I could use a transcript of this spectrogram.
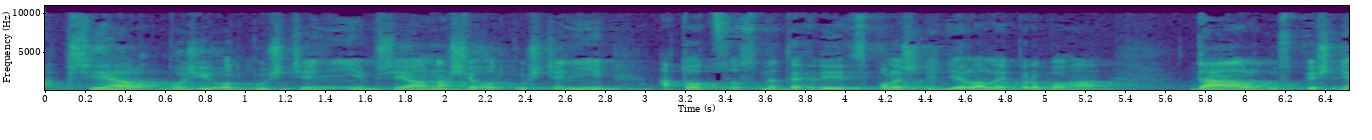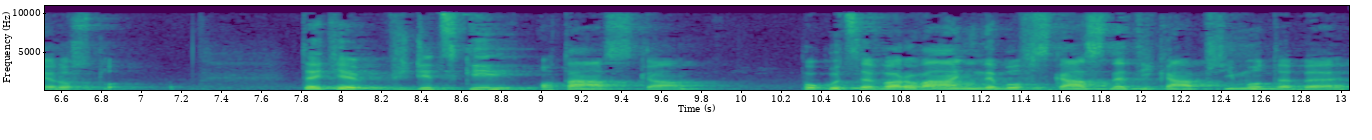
a přijal boží odpuštění, přijal naše odpuštění a to, co jsme tehdy společně dělali pro Boha, dál úspěšně rostlo. Teď je vždycky otázka, pokud se varování nebo vzkaz netýká přímo tebe,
